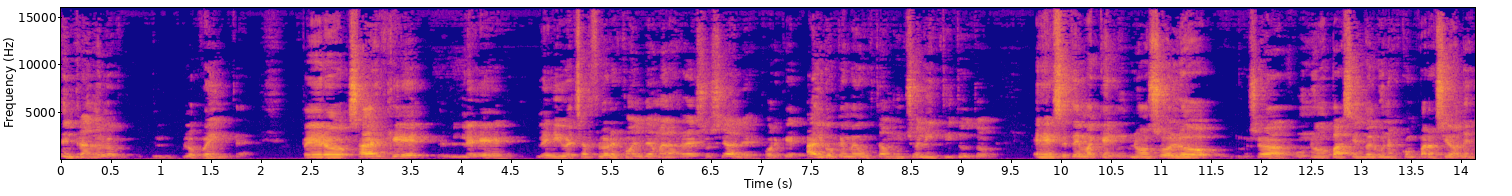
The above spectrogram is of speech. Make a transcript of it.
entrando los, los 20. Pero, ¿sabes qué? Le, les iba a echar flores con el tema de las redes sociales, porque algo que me gusta mucho del instituto es ese tema que no solo, o sea, uno va haciendo algunas comparaciones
